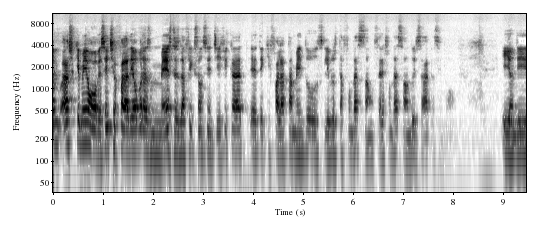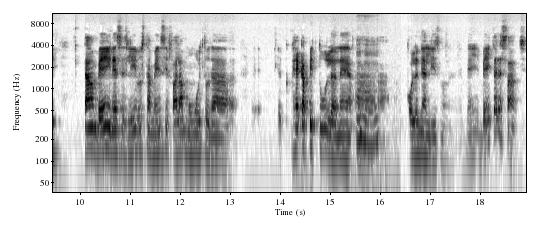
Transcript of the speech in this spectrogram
é- acho que é meio óbvio. Se a gente falar de obras mestres da ficção científica, eh, tem que falar também dos livros da Fundação, série Fundação, do Isaac Asimov. E onde também, nesses livros, também se fala muito da... recapitula, né, a, Uhum. a colonialismo. né? É bem, bem interessante.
